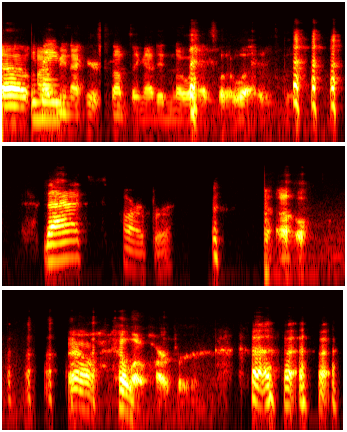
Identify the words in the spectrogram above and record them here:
Uh, You I may- mean, I hear something. I didn't know that's what it was. But, that's harper oh. oh, hello, Harper.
